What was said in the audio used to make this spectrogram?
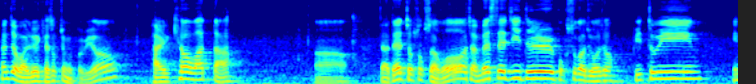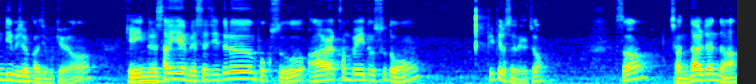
현재 완료의 계속적용법이요. 밝혀왔다. 어, 자, that 접속사고 자, 메시지들 복수가 주어져. between individual까지 묶여요. 개인들 사이의 메시지들은 복수 are conveyed 수동 pp로 써야 되겠죠. 그래서 전달된다.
